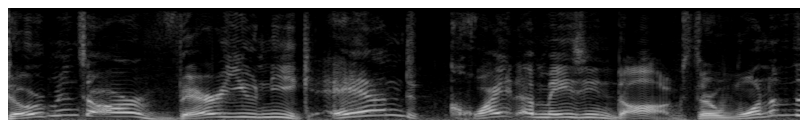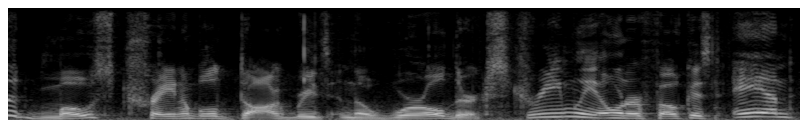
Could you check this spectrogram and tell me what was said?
Dobermans are very unique and quite amazing dogs. They're one of the most trainable dog breeds in the world. They're extremely owner focused and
